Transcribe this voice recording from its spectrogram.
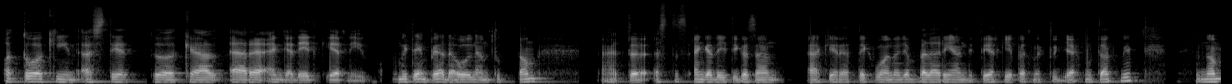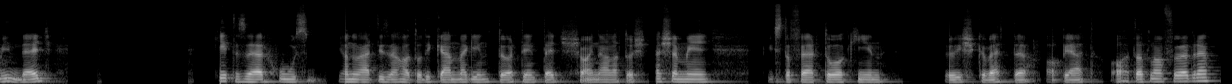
a Tolkien esztétől kell erre engedélyt kérni, amit én például nem tudtam. Hát ezt az engedélyt igazán elkérhették volna, hogy a Beleriandi térképet meg tudják mutatni, Na mindegy. 2020. január 16-án megint történt egy sajnálatos esemény. Christopher Tolkien, ő is követte apját a hatatlan földre.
